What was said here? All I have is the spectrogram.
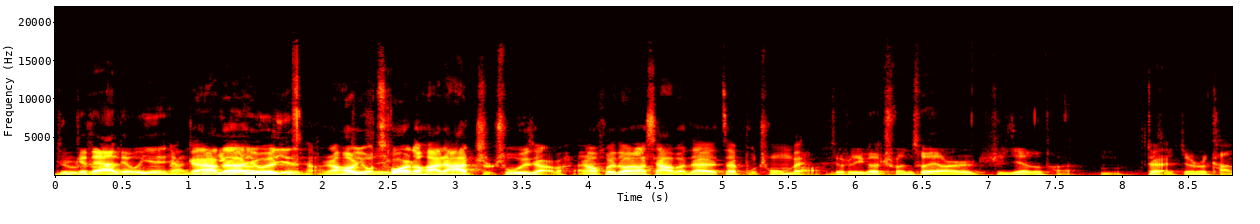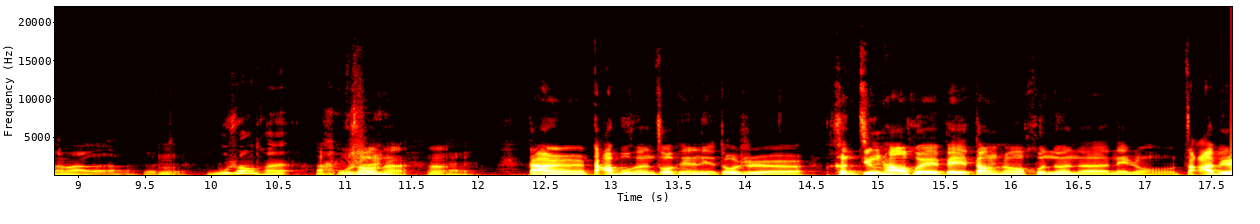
就给大家留个印象，给大家大家留个印象。然后有错的话，大家指出一下吧。哎然后回头让下巴再再补充呗。哦就是一个纯粹而直接的团，嗯，对就就是卡他妈的，对对，无双团，无双团，嗯哎，但是大部分作品里都是很经常会被当成混沌的那种杂兵，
